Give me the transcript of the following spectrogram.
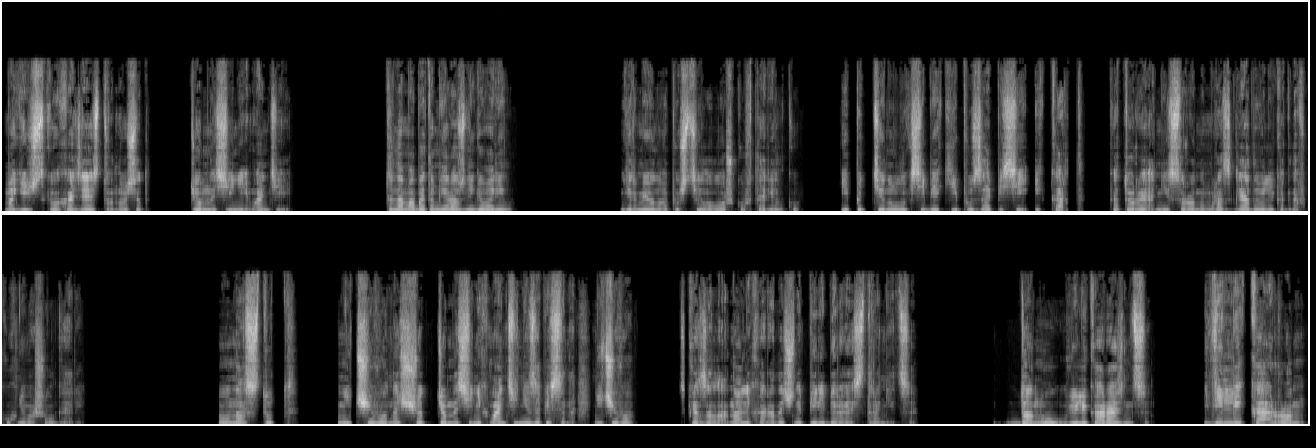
магического хозяйства носят темно-синие мантии. — Ты нам об этом ни разу не говорил. Гермиона опустила ложку в тарелку и подтянула к себе кипу записей и карт, которые они с Роном разглядывали, когда в кухню вошел Гарри. — У нас тут Ничего насчет темно-синих мантий не записано. Ничего, — сказала она, лихорадочно перебирая страницы. — Да ну, велика разница. велика, Рон.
